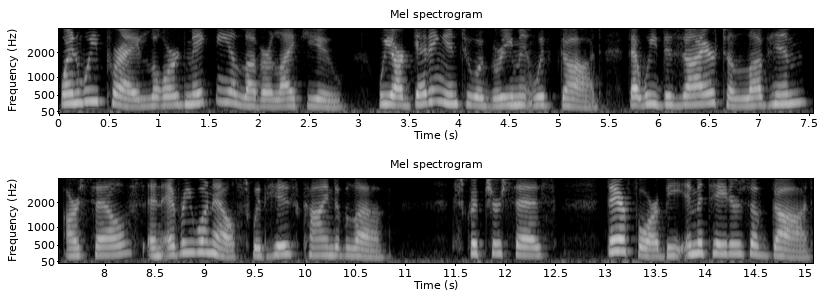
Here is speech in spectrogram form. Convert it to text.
When we pray, Lord, make me a lover like you, we are getting into agreement with God that we desire to love Him, ourselves, and everyone else with His kind of love. Scripture says, Therefore be imitators of God,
